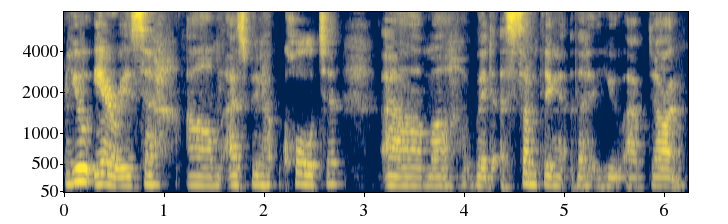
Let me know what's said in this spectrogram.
you Aries um, has been caught um, with something that you have done.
